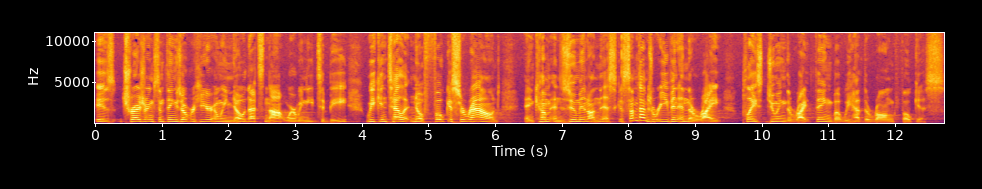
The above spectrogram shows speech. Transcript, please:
is treasuring some things over here and we know that's not where we need to be, we can tell it, no, focus around and come and zoom in on this. Because sometimes we're even in the right place doing the right thing, but we have the wrong focus.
